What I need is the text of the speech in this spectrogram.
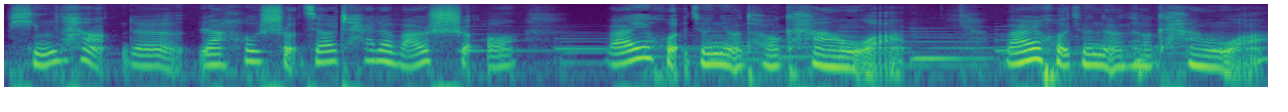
平躺着，然后手交叉着玩手，玩一会儿就扭头看我，玩一会儿就扭头看我，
